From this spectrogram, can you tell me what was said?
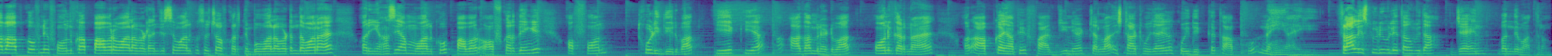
अब आपको अपने फ़ोन का पावर वाला बटन जिससे मोबाइल को स्विच ऑफ़ करते हैं, वो वाला बटन दबाना है और यहाँ से आप मोबाइल को पावर ऑफ़ कर देंगे और फ़ोन थोड़ी देर बाद, एक या आधा मिनट बाद ऑन करना है और आपका यहाँ पे 5G नेट चलना स्टार्ट हो जाएगा, कोई दिक्कत आपको नहीं आएगी। फ़िलहाल इस वीडियो में लेता हूँ विदा। जय हिंद वंदे मातरम।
